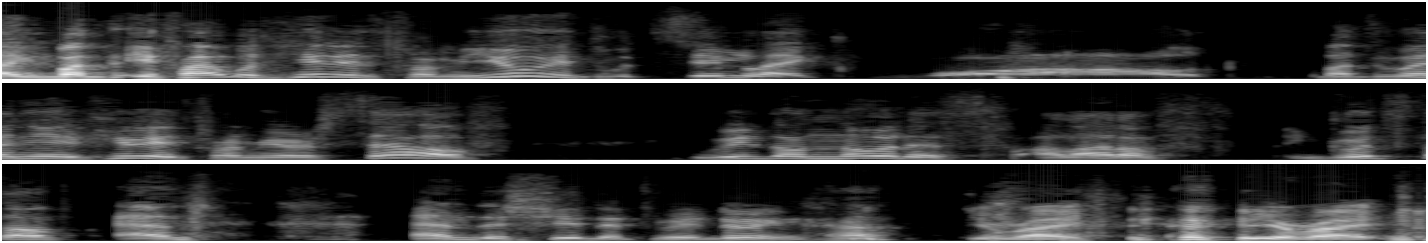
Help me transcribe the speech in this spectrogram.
Like, but if I would hear it from you, it would seem like wow. But when you hear it from yourself, we don't notice a lot of good stuff and and the shit that we're doing, huh? You're right. you're right.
